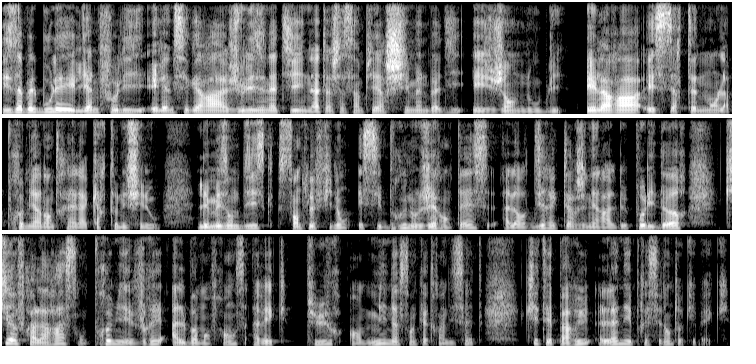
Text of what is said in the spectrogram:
Isabelle Boulay, Liane Folly, Hélène Ségara, Julie Zenati, Natacha Saint-Pierre, Chimène Badi et j'en oublie. Et Lara est certainement la première d'entre elles à cartonner chez nous. Les maisons de disques sentent le filon et c'est Bruno Gérantes, alors directeur général de Polydor, qui offre à Lara son premier vrai album en France avec Pur en 1997, qui était paru l'année précédente au Québec.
